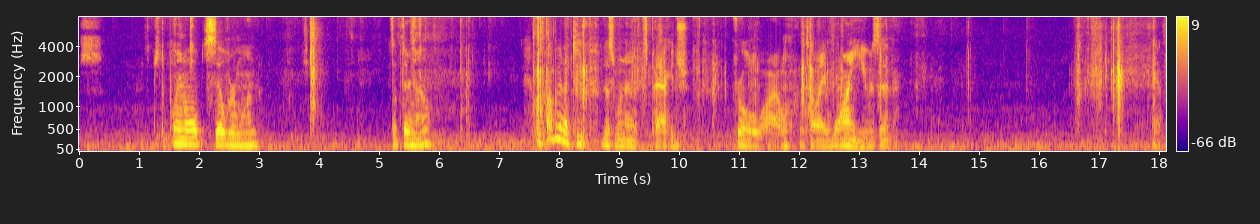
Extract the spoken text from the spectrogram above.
Just a plain old silver one. It's up there now. I'm probably gonna keep this one in its package for a little while until I want to use it. That's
